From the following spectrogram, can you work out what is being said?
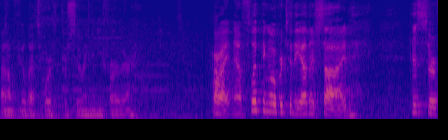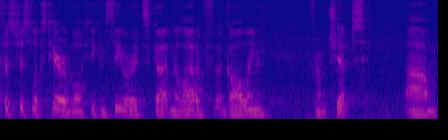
I don't feel that's worth pursuing any further. All right, now flipping over to the other side, this surface just looks terrible. You can see where it's gotten a lot of galling from chips. Um,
